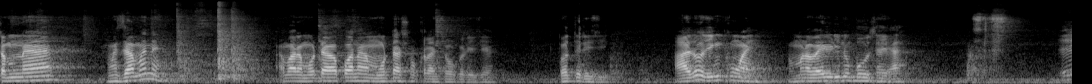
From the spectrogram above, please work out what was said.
તમને મજામાં ને? અમારા મોટા પપ્પાના મોટા છોકરા છોકરી છે ભત્રીજી. આ જો રિંકું આય હમણાં વાયડીનું બહુ થાય આ એ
